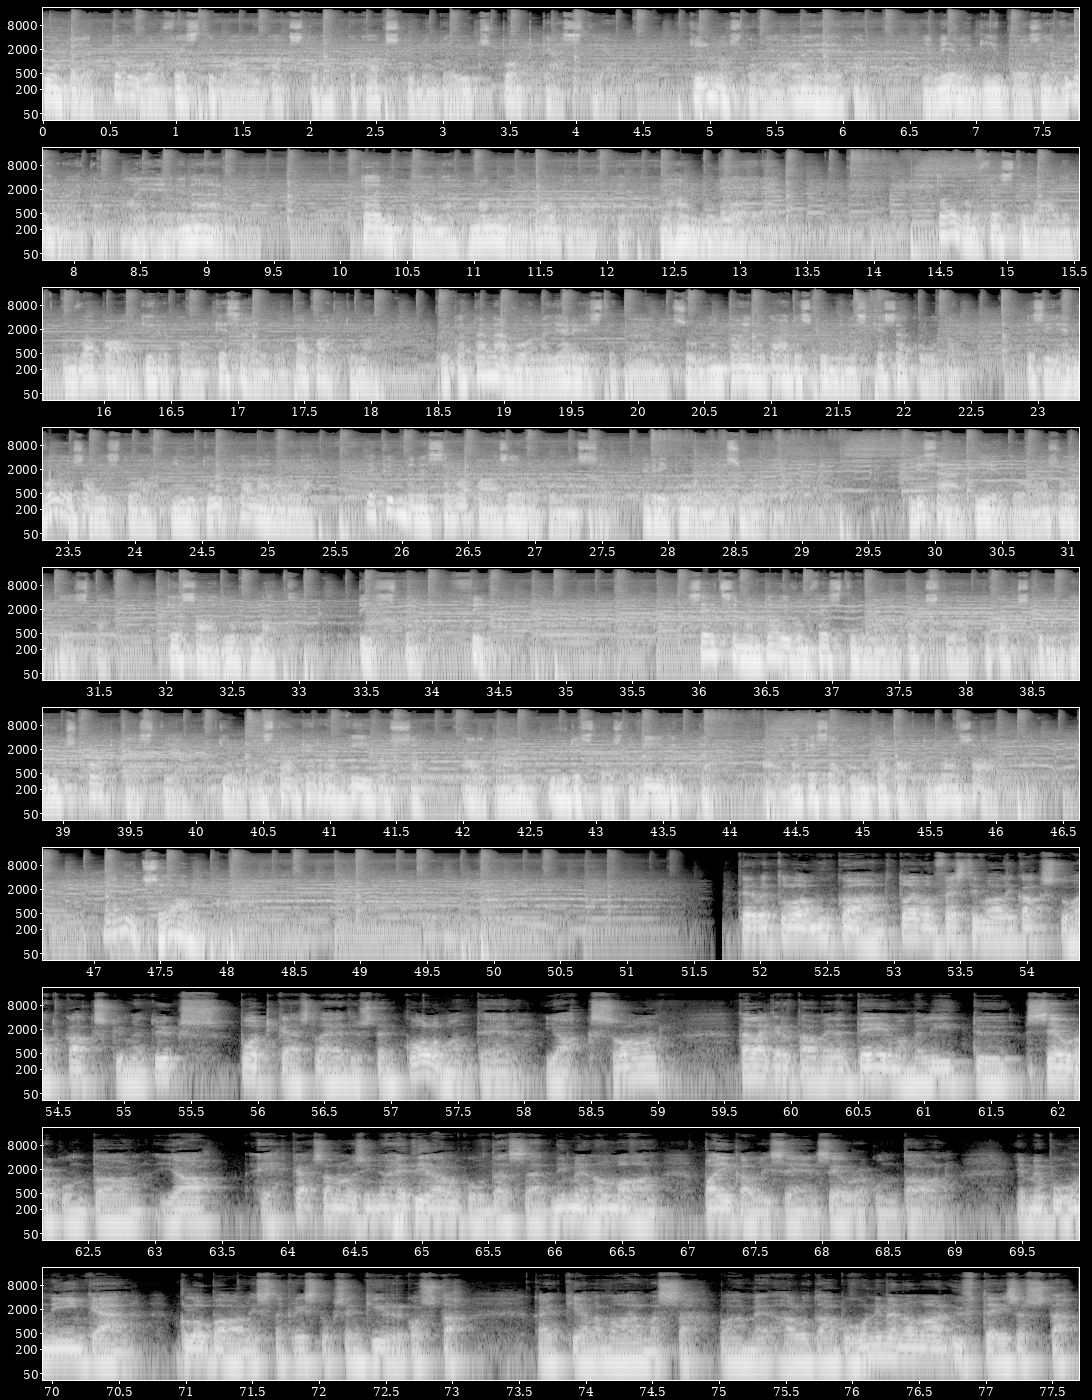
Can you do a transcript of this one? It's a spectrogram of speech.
Kuuntelet Toivon festivaali 2021 podcastia. Kiinnostavia aiheita ja mielenkiintoisia vieraita aiheiden äärellä. Toimittajina Manuel Rautalahti ja Hannu Vuorinen. Toivon festivaali on vapaa kirkon kesäjuhlatapahtuma, joka tänä vuonna järjestetään sunnuntaina 20. kesäkuuta ja siihen voi osallistua YouTube-kanavalla ja kymmenessä vapaa-seurakunnassa eri puolilla Suomea. Lisää tietoa osoitteesta kesäjuhlat.fi. Seitsemän Toivon festivaali 2021 podcastia julkaistaan kerran viikossa alkaen 11.5. aina kesäkuun tapahtumaan saakka. Ja nyt se alkaa. Tervetuloa mukaan Toivon festivaali 2021 podcast-lähetysten kolmanteen jaksoon. Tällä kertaa meidän teemamme liittyy seurakuntaan ja ehkä sanoisin jo heti alkuun tässä, että nimenomaan paikalliseen seurakuntaan. Emme puhu niinkään globaalista Kristuksen kirkosta kaikkialla maailmassa, vaan me halutaan puhua nimenomaan yhteisöstä,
